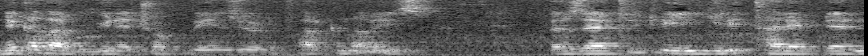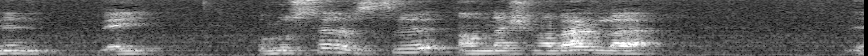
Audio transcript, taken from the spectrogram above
ne kadar bugüne çok benziyor farkında mıyız? Özerklikle ilgili taleplerinin ve uluslararası anlaşmalarla e,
